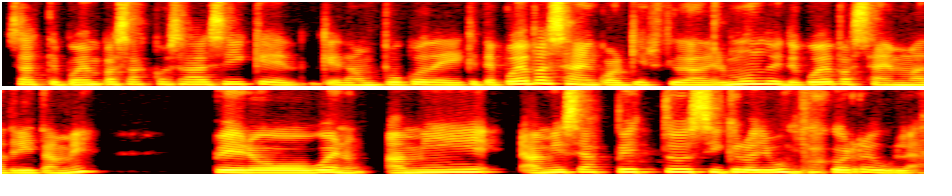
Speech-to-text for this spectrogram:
o sea, te pueden pasar cosas así que, que da un poco de... que te puede pasar en cualquier ciudad del mundo y te puede pasar en Madrid también. Pero bueno, a mí, a mí ese aspecto sí que lo llevo un poco regular.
